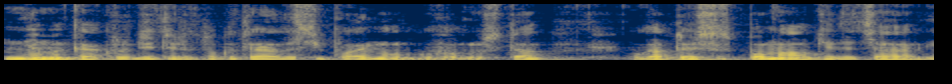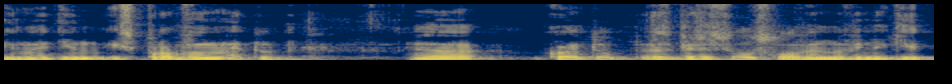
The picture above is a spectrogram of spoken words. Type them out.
няма как. Родителят тук трябва да си поеме отговорността. Когато е с по-малки деца, има един изпробван метод, който разбира се условен, но винаги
